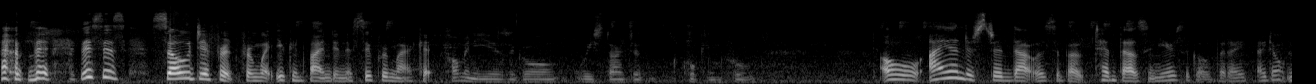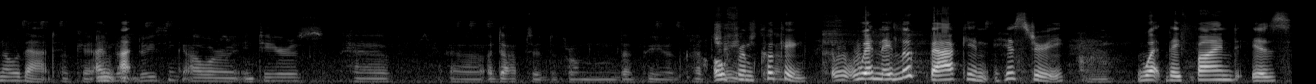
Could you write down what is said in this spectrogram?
The- this is so different from what you can find in a supermarket. How many years ago we started cooking food? Oh, I understood that was about 10,000 years ago, but I, I don't know that. Okay, I'm- and do, do you think our interiors have uh, adapted from that period? Have Oh, from cooking. When they look back in history, Mhm. what they find is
